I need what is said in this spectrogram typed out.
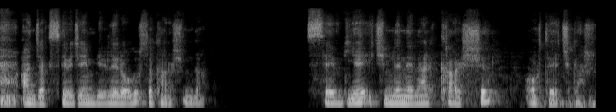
Ancak seveceğim birileri olursa karşımda sevgiye içimde neler karşı ortaya çıkar.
